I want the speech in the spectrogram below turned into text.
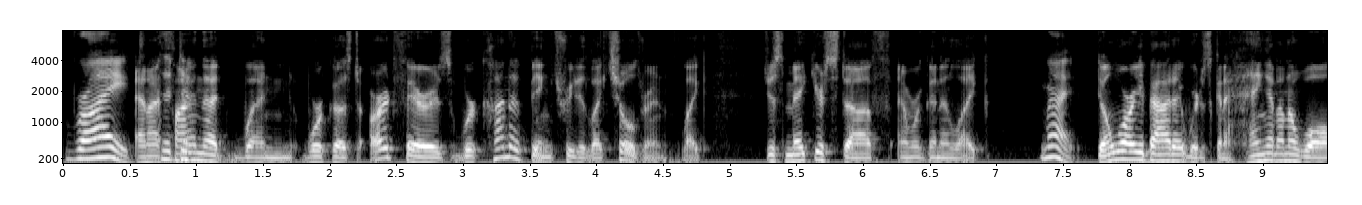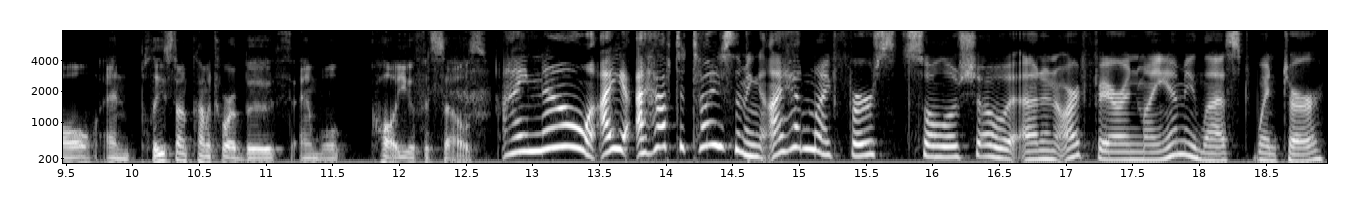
Right. and I The di- find that when work goes to art fairs, we're kind of being treated like children. Like, just make your stuff, and we're going to like, right. don't worry about it. We're just going to hang it on a wall, and please don't come to our booth, and we'll call you if it sells. I know. I, I have to tell you something. I had my first solo show at an art fair in Miami last winter,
